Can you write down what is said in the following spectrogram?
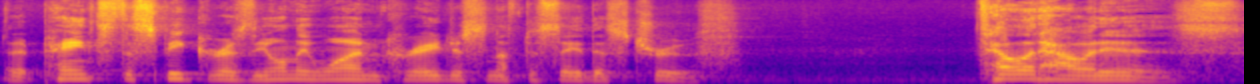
that it paints the speaker as the only one courageous enough to say this truth. Tell it how it is.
